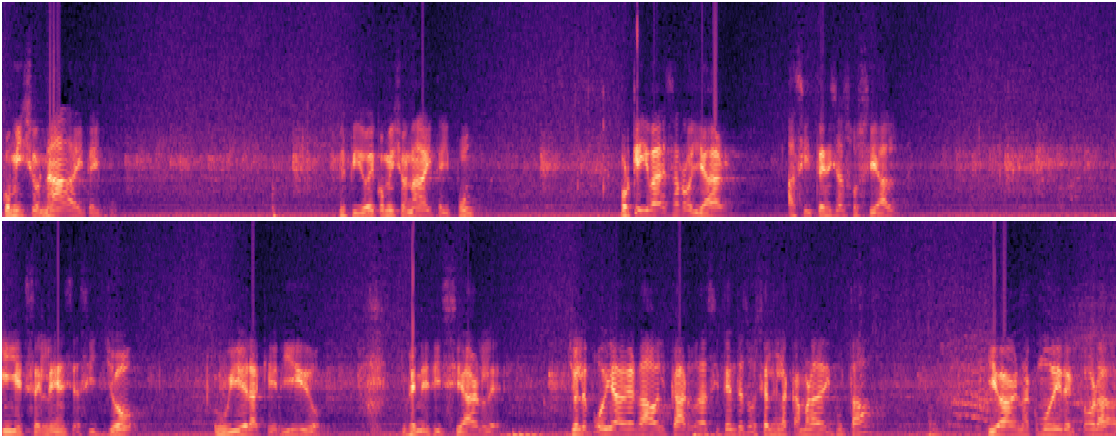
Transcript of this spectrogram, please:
comisionada a Itaipú. Me pidió ir comisionada a Itaipú, porque iba a desarrollar asistencia social y excelencia. Si yo hubiera querido beneficiarle, yo le podía haber dado el cargo de asistente social en la Cámara de Diputados. Iba a ganar como directora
